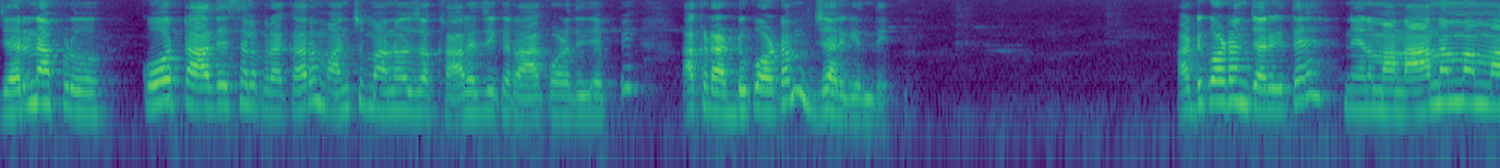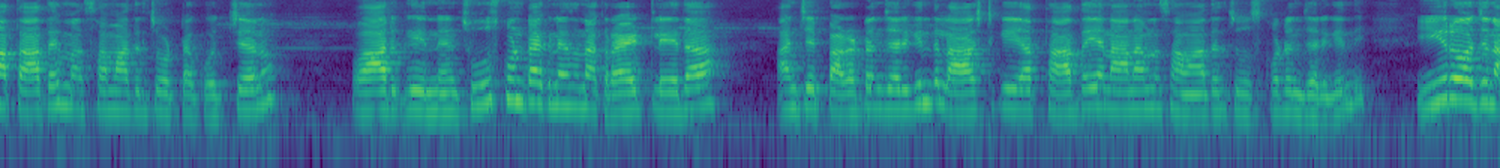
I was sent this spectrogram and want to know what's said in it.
జరిగినప్పుడు కోర్టు ఆదేశాల ప్రకారం మంచు మనోజ్ కాలేజీకి రాకూడదని చెప్పి అక్కడ అడ్డుకోవటం జరిగింది. అడ్డుకోవడం జరిగితే నేను మా నాన్నమ్మ మా తాతయ్య మా సమాధులు చూడటానికి వచ్చాను. వారికి నేను చూసుకుంటాక నేను నాకు రైట్ లేదా అని చెప్పి అడగటం జరిగింది. లాస్ట్కి ఆ తాతయ్య నానమ్మ సమాధులు చూసుకోవడం జరిగింది. ఈ రోజున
